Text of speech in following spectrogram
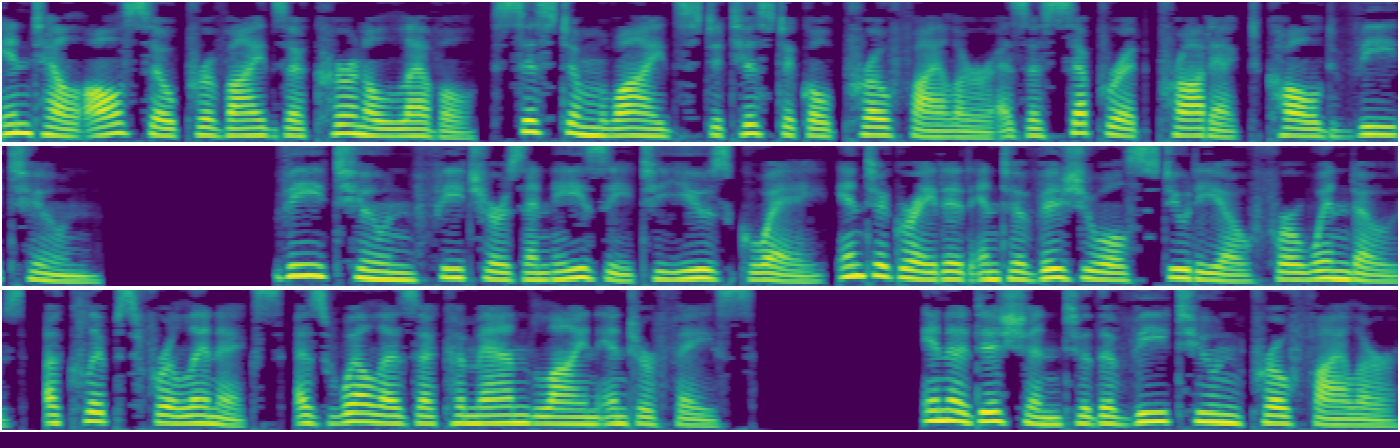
Intel also provides a kernel-level, system-wide statistical profiler as a separate product called vTune. vTune features an easy-to-use GUI integrated into Visual Studio for Windows, Eclipse for Linux as well as a command-line interface. In addition to the vTune profiler,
